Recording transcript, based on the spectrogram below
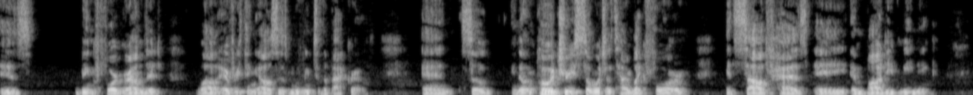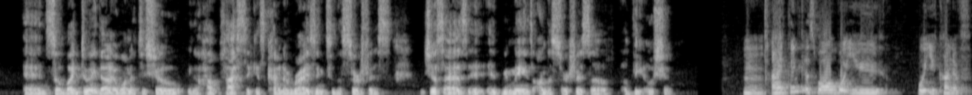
is being foregrounded while everything else is moving to the background. And so, you know, in poetry, so much of the time, like form itself has a embodied meaning. And so by doing that, I wanted to show, you know, how plastic is kind of rising to the surface, just as it, it remains on the surface of, of the ocean. Mm, I think as well, what you what you kind of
